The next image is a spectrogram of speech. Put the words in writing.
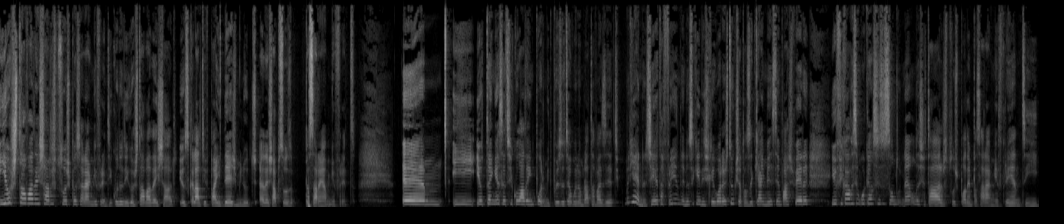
E eu estava a deixar as pessoas passarem à minha frente. E quando eu digo eu estava a deixar, eu se calhar tive para aí 10 minutos a deixar pessoas passarem à minha frente. Um, e eu tenho essa dificuldade em impor-me. E depois até o meu namorado estava a dizer, tipo, Mariana, chega-te à frente, não sei quem diz que agora és tu, que já estás aqui há imenso tempo à espera. E eu ficava sempre com aquela sensação de, não, deixa estar, as pessoas podem passar à minha frente. E...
